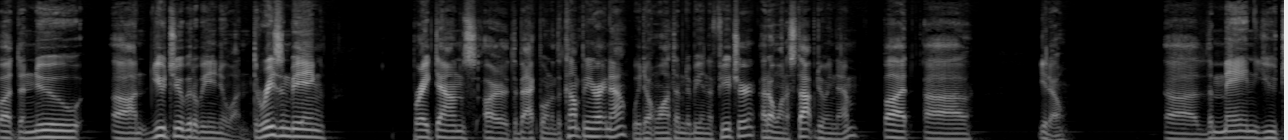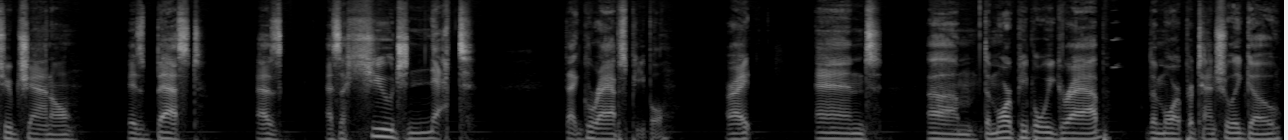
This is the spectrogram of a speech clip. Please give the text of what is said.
But the new on YouTube, it'll be a new one. The reason being, breakdowns are the backbone of the company right now. We don't want them to be in the future. I don't want to stop doing them, but uh, you know, uh, the main YouTube channel is best as as a huge net that grabs people. All right, and um, the more people we grab, the more potentially go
